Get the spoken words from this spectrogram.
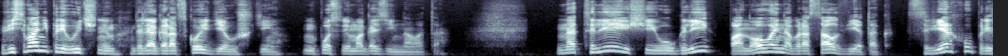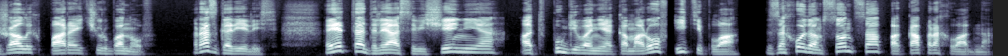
весьма непривычным для городской девушки после магазинного-то. На тлеющие угли по новой набросал веток, Сверху прижал их парой чурбанов. Разгорелись. Это для освещения, отпугивания комаров и тепла. С заходом солнца пока прохладно.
